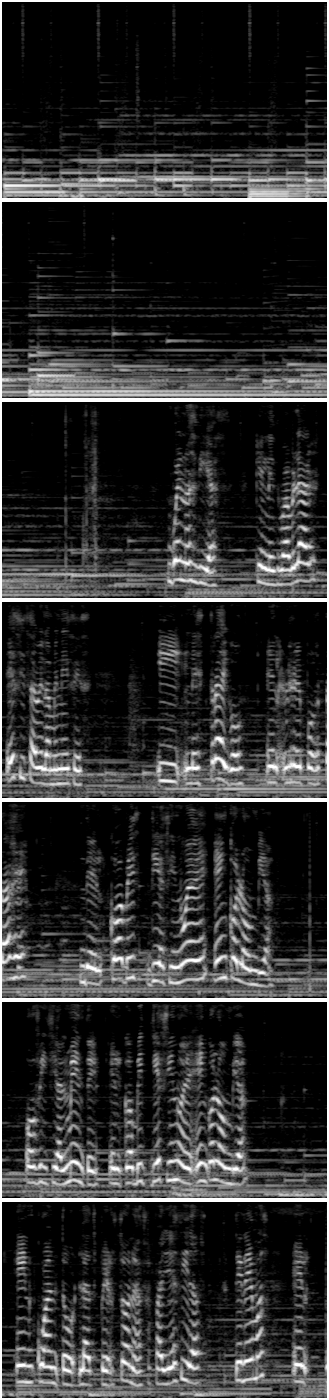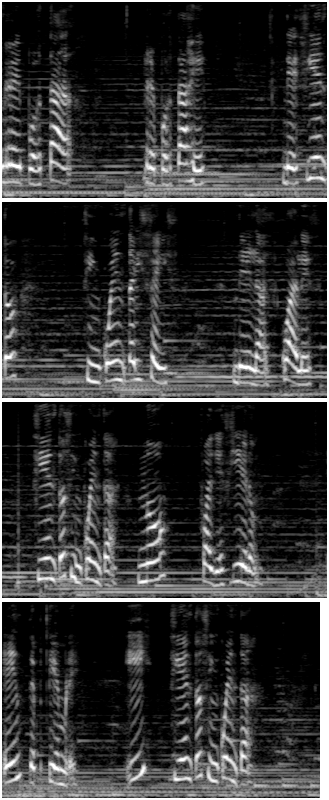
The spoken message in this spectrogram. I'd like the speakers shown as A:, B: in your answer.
A: Buenos días, quien les va a hablar es Isabel Meneses y les traigo el reportaje del COVID-19 en Colombia. Oficialmente, el COVID-19 en Colombia en cuanto a las personas fallecidas, tenemos el reporta reportaje de 156 de las cuales 150 no fallecieron en septiembre y 150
